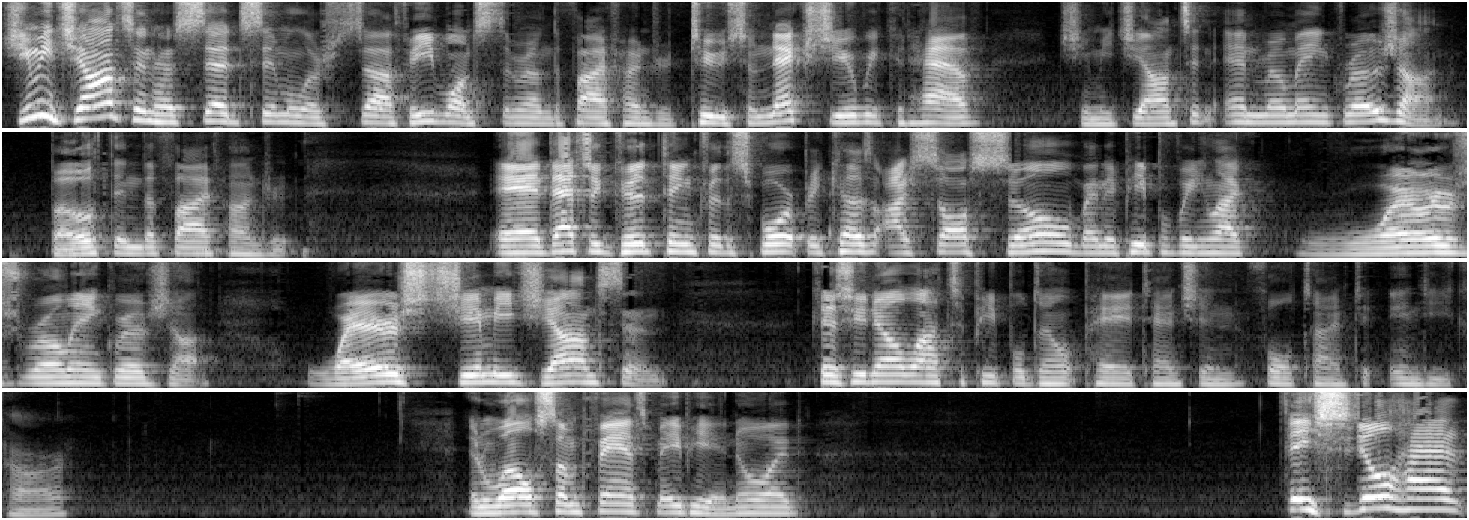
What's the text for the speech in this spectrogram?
Jimmie Johnson has said similar stuff. He wants to run the 500 too. So next year we could have Jimmie Johnson and Romain Grosjean both in the 500. And that's a good thing for the sport because I saw so many people being like, "Where's Romain Grosjean? Where's Jimmie Johnson?" Because you know, lots of people don't pay attention full time to IndyCar. And while some fans may be annoyed, they still had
